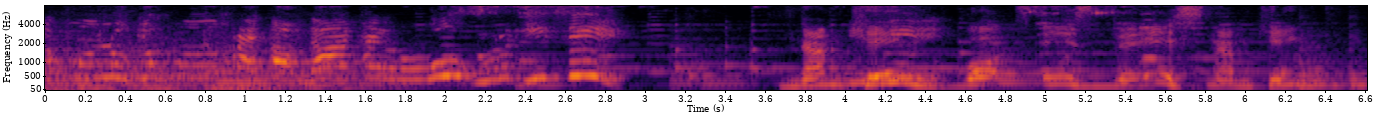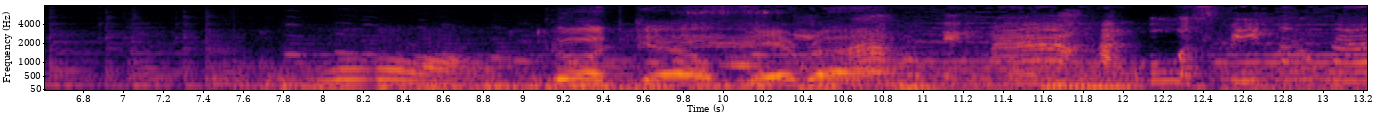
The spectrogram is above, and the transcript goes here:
ยกมือลูกยกมือ ใครตอบได้ ใครรู้รู้ easy Nam Easy. King. What is this, Nam King? Mirror. Good girl. เก่งมาก Mirror. ลูกเก่งมากหัดพูด speak นะลูกนะ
